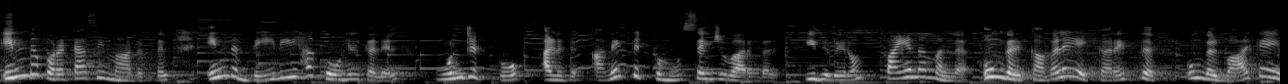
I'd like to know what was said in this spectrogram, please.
இந்த புரட்டாசி மாதத்தில் இந்த தெய்வீக கோயில்களில் ஒன்றிற்கோ அல்லது அனைத்திற்குமோ சென்று வாருங்கள். இது வெறும் பயணம் அல்ல. உங்கள் கவலையை கரைத்து உங்கள் வாழ்க்கையை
